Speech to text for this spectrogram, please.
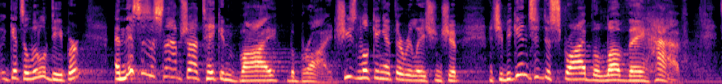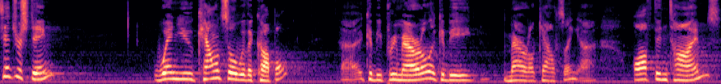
it gets a little deeper. And this is a snapshot taken by the bride. She's looking at their relationship and she begins to describe the love they have. It's interesting when you counsel with a couple, uh, it could be premarital, it could be marital counseling. Uh, oftentimes,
